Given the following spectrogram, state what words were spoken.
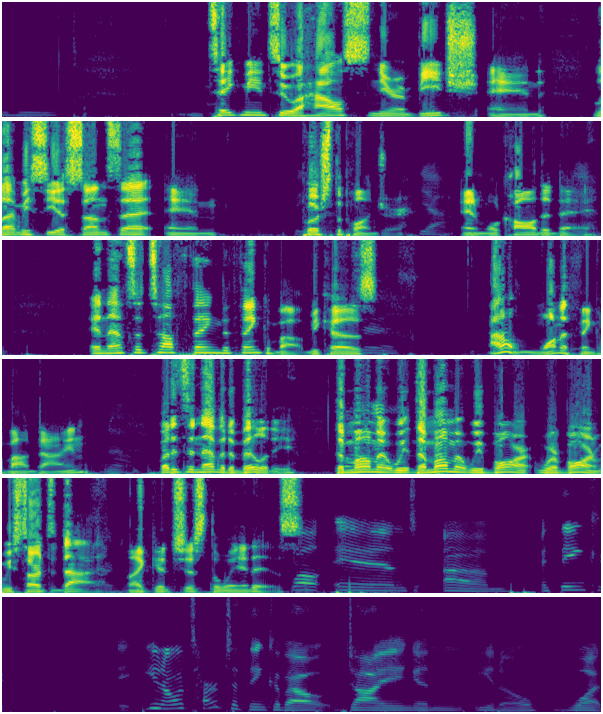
Mm-hmm. take me to a house near a beach and let me see a sunset and push the plunger Yeah. and we'll call it a day. Yeah. And that's a tough thing to think about because. I don't want to think about dying, No. but it's inevitability. The Well- moment we the moment we born we're born, we start to die. Like it's just the way it is. Well, and um, I think you know it's hard to think about dying and you know what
